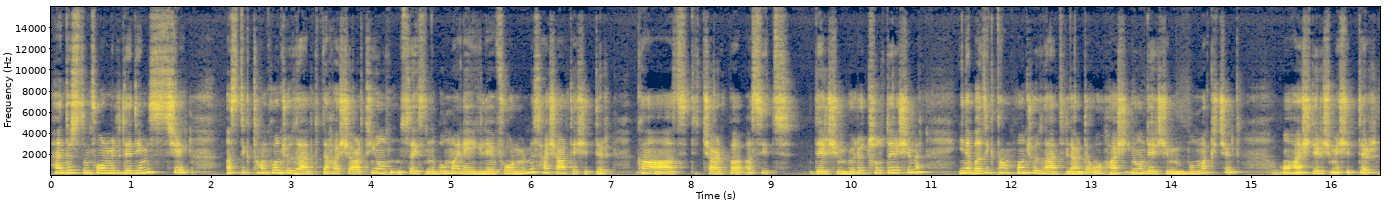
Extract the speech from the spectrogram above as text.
Henderson formülü dediğimiz şey asitik tampon çözeltide H artı iyon sayısını bulma ile ilgili formülümüz H artı eşittir Ka asiti çarpı asit derişimi bölü tuz derişimi. Yine bazik tampon çözeltilerde OH iyon derişimi bulmak için OH derişimi eşittir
